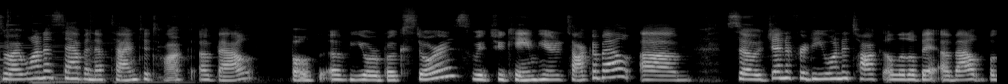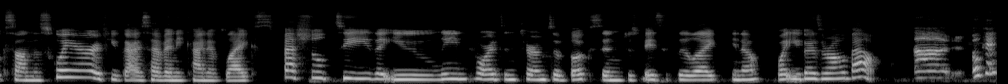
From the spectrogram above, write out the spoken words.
So I want us to have enough time to talk about both of your bookstores, which you came here to talk about. Um, so Jennifer, do you want to talk a little bit about Books on the Square? If you guys have any kind of like specialty that you lean towards in terms of books, and just basically like you know what you guys are all about. Uh, okay.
